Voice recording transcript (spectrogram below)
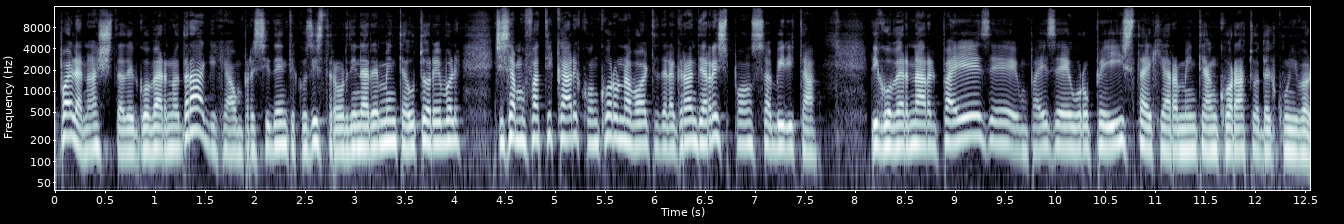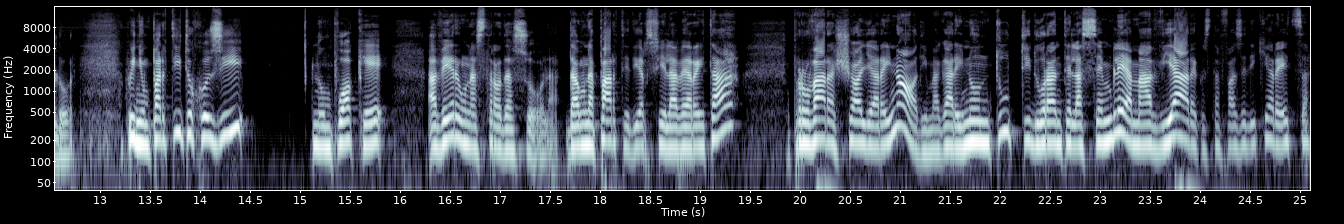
poi la nascita del governo Draghi che ha un presidente così straordinariamente autorevole ci siamo fatti carico ancora una volta della grande responsabilità di governare il paese, un paese europeista e chiaramente ancorato ad alcuni valori. Quindi un partito così non può che avere una strada sola. Da una parte dirsi la verità, provare a sciogliere i nodi, magari non tutti durante l'assemblea, ma avviare questa fase di chiarezza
